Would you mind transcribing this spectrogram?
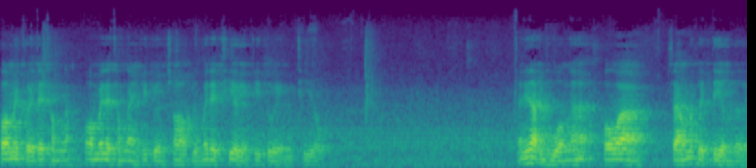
ราะไม่เคยได้ทำงานเพราะไม่ได้ทำงานอย่างที่ตัวเองชอบ หรือไม่ได้เที่ยวอย่างที่ตัวเองเที่ยว อันนี้น่าเป็นห่วงนะฮะเพราะว่าแสดงว่าไม่เคยเตรียมเลย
